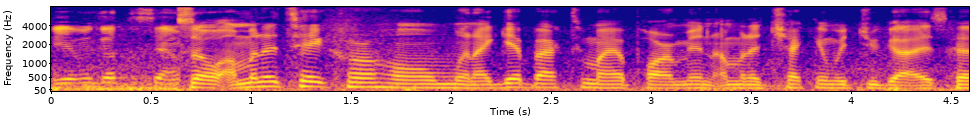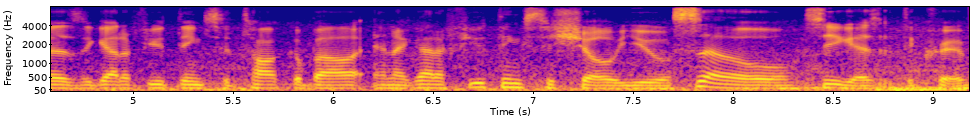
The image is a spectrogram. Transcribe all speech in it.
You haven't got the sound. So I'm gonna take her home. When I get back to my apartment, I'm gonna check in with you guys because I got a few things to talk about and I got a few things to show you. So see you guys at the crib.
